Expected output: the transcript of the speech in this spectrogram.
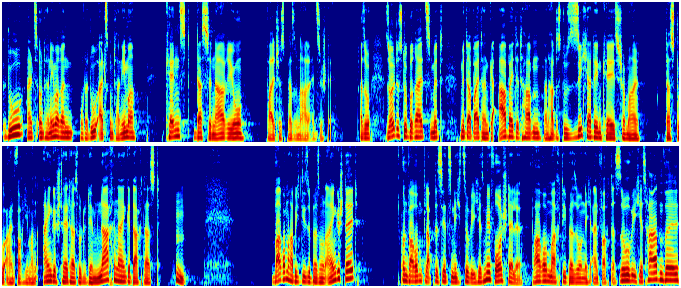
du als Unternehmerin oder du als Unternehmer kennst das Szenario, falsches Personal einzustellen. Also solltest du bereits mit Mitarbeitern gearbeitet haben, dann hattest du sicher den Case schon mal, dass du einfach jemanden eingestellt hast, wo du dem Nachhinein gedacht hast, hm, warum habe ich diese Person eingestellt? Und warum klappt es jetzt nicht so, wie ich es mir vorstelle? Warum macht die Person nicht einfach das so, wie ich es haben will?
